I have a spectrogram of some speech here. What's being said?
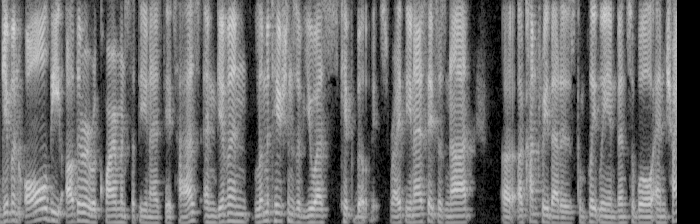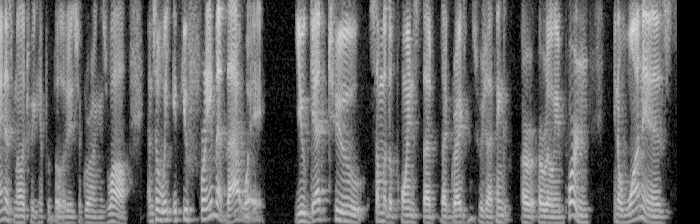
given all the other requirements that the United States has and given limitations of US capabilities, right? The United States is not a, a country that is completely invincible, and China's military capabilities are growing as well. And so, we, if you frame it that way, you get to some of the points that that Greg which I think are, are really important. You know, one is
